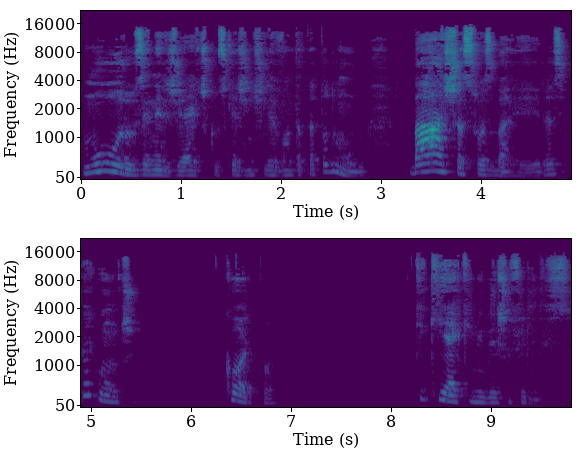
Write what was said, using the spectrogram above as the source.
muros energéticos que a gente levanta para todo mundo. Baixa suas barreiras e pergunte: corpo, o que, que é que me deixa feliz?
